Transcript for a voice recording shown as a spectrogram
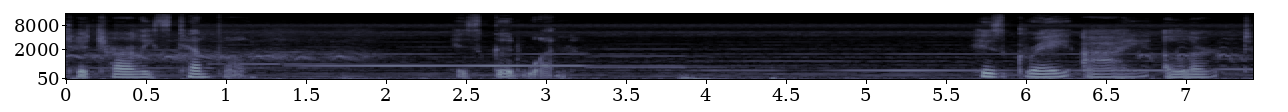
to Charley's temple, his good one. His gray eye alert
